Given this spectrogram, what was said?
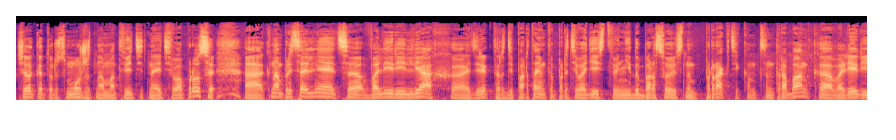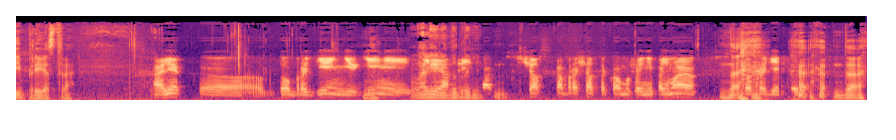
человек, который сможет нам ответить на эти вопросы. А, к нам присоединяется Валерий Лях, директор департамента противодействия недобросовестным практикам Центробанка. Валерий, приветствую. Олег, э, добрый день. Евгений, Валерий, Илья, добрый день. Сейчас как обращаться к вам уже не понимаю. Да. Добрый день. Да.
